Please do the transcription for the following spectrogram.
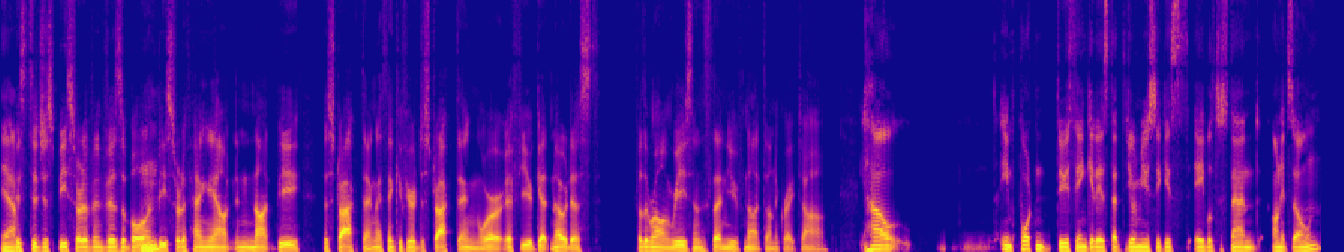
Yeah. Is to just be sort of invisible Mhm. and be sort of hanging out and not be distracting. I think if you're distracting or if you get noticed for the wrong reasons, then you've not done a great job. How important do you think it is that your music is able to stand on its own?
